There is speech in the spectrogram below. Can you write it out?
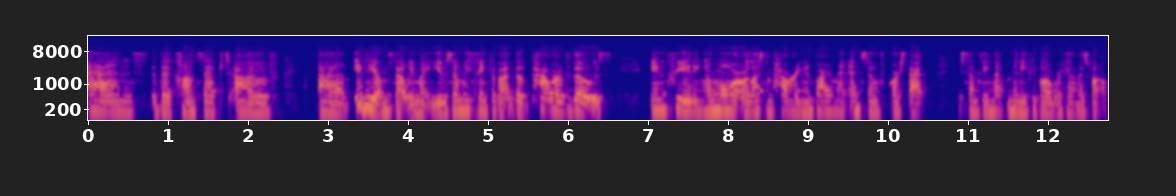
and the concept of um, idioms that we might use, and we think about the power of those in creating a more or less empowering environment. And so, of course, that is something that many people are working on as well.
